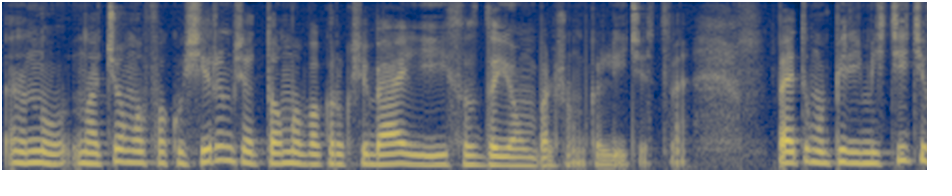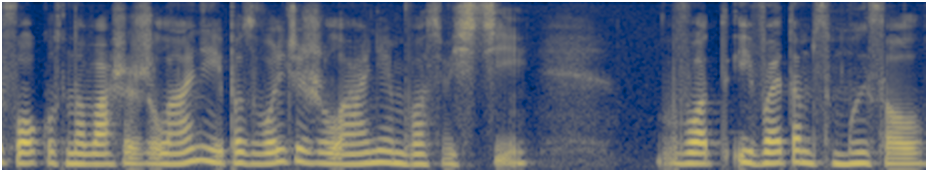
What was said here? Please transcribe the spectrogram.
э, ну, на чем мы фокусируемся, то мы вокруг себя и создаем в большом количестве. Поэтому переместите фокус на ваши желания и позвольте желаниям вас вести. Вот и в этом смысл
